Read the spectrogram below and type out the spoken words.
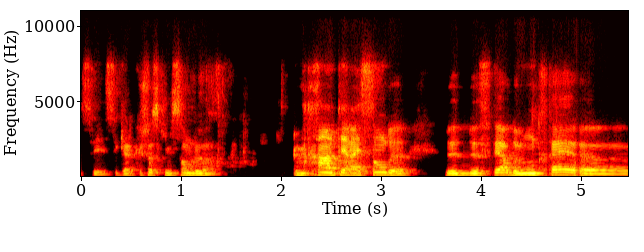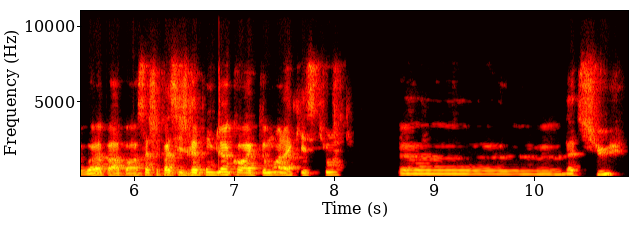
c'est, c'est quelque chose qui me semble ultra intéressant de, de, faire, de montrer, voilà, par rapport à ça. Je sais pas si je réponds bien correctement à la question là-dessus.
